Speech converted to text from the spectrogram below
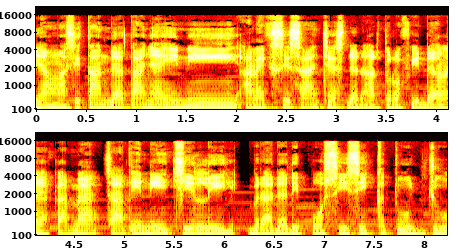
yang masih tanda tanya ini Alexis Sanchez dan Arturo Vidal ya. Karena saat ini Chili berada di posisi ketujuh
